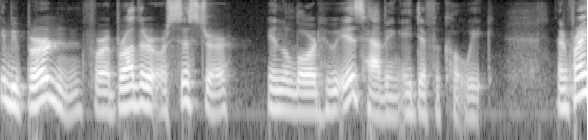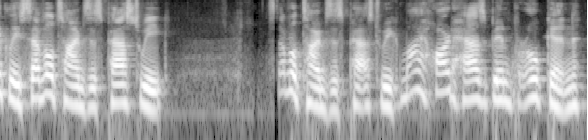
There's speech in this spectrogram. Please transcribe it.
can be burdened for a brother or sister in the Lord who is having a difficult week. And frankly, several times this past week, several times this past week, my heart has been broken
